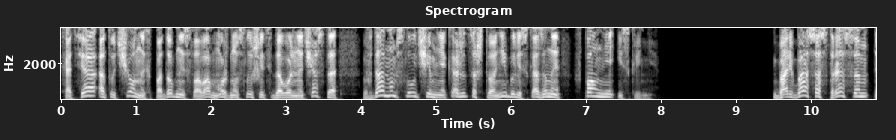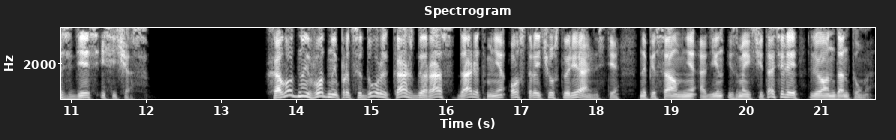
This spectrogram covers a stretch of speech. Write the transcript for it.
Хотя от ученых подобные слова можно услышать довольно часто, в данном случае мне кажется, что они были сказаны вполне искренне. Борьба со стрессом здесь и сейчас. Холодные водные процедуры каждый раз дарят мне острое чувство реальности, написал мне один из моих читателей Леон Дантума.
